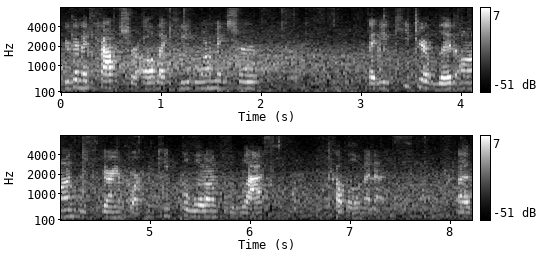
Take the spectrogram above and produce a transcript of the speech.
you're going to capture all that heat. You want to make sure that you keep your lid on. This is very important. Keep the lid on for the last couple of minutes. Of,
